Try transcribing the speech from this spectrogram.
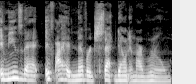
It means that if I had never sat down in my room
